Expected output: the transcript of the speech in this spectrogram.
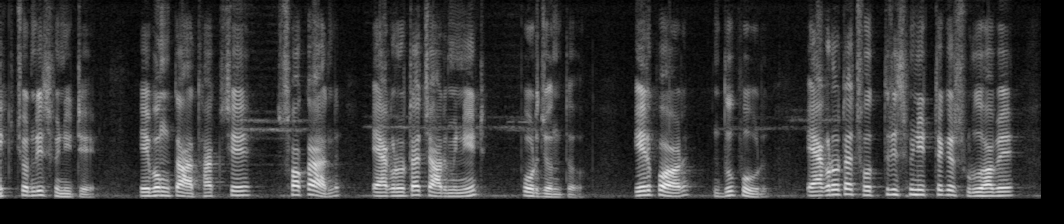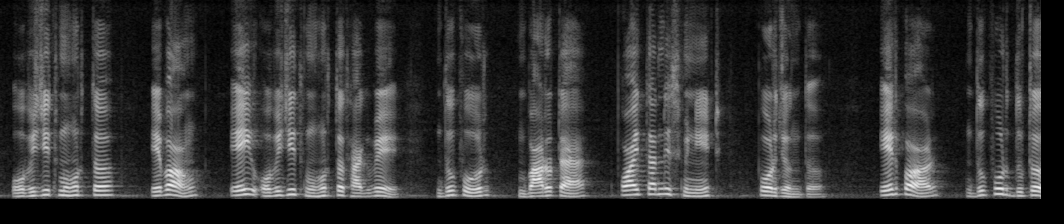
একচল্লিশ মিনিটে এবং তা থাকছে সকাল এগারোটা চার মিনিট পর্যন্ত। এরপর দুপুর এগারোটা ছত্রিশ মিনিট থেকে শুরু হবে অভিজিৎ মুহূর্ত এবং এই অভিজিৎ মুহূর্ত থাকবে দুপুর বারোটা পঁয়তাল্লিশ মিনিট পর্যন্ত। এরপর দুপুর দুটো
